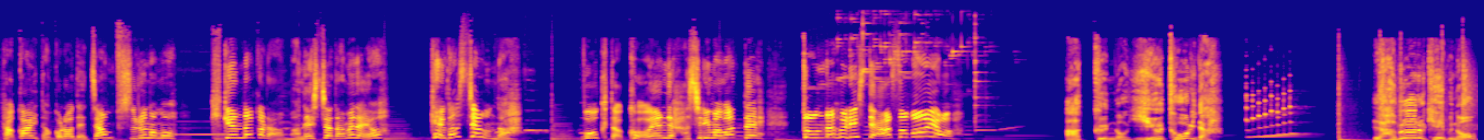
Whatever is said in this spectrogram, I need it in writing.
高いところでジャンプするのも危険だから真似しちゃダメだよ。怪我しちゃうんだ。僕と公園で走り回って飛んだふりして遊ぼうよ。あっくんの言う通りだ。ラブール警部の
